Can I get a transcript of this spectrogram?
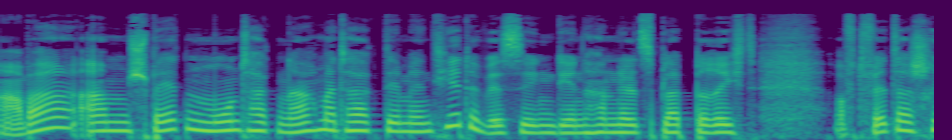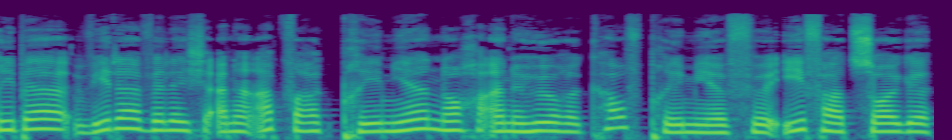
Aber am späten Montagnachmittag dementierte Wissing den Handelsblattbericht. Auf Twitter schrieb er, weder will ich eine Abwrackprämie noch eine höhere Kaufprämie für E-Fahrzeuge.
